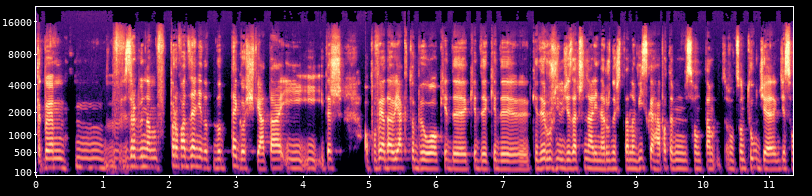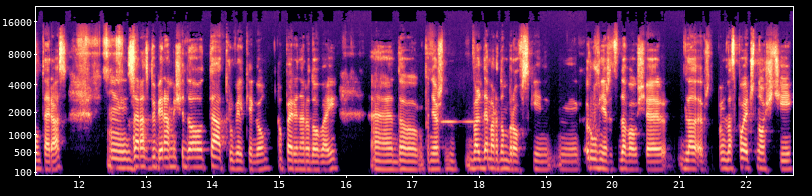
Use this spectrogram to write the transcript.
tak powiem, mm, zrobił nam wprowadzenie do, do tego świata i, i, i, też opowiadał, jak to było, kiedy, kiedy, kiedy, kiedy różni ludzie zaczynali na różnych stanowiskach, a potem są, tam, są tu, gdzie, gdzie są teraz. Mm, zaraz wybieramy się do Teatru Wielkiego, Opery Narodowej. E, do, ponieważ Waldemar Dąbrowski mm, również zdecydował się dla, dla społeczności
